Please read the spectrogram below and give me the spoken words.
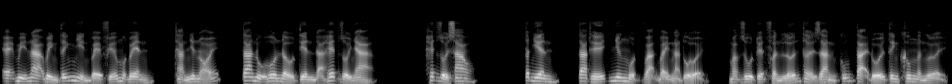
E mỹ nạ bình tĩnh nhìn về phía một bên, thản nhiên nói, ta nụ hôn đầu tiên đã hết rồi nha. Hết rồi sao? Tất nhiên, ta thế nhưng một vạn bảy ngàn tuổi, mặc dù tuyệt phần lớn thời gian cũng tại đối tinh không ngần người,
